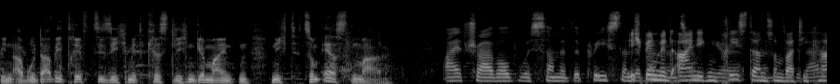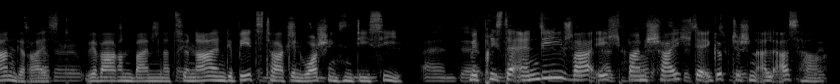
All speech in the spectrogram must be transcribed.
In Abu Dhabi trifft sie sich mit christlichen Gemeinden, nicht zum ersten Mal. Ich bin mit einigen Priestern zum Vatikan gereist. Wir waren beim Nationalen Gebetstag in Washington, D.C. Uh, mit Priester Andy war ich beim Scheich der ägyptischen Al-Azhar.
